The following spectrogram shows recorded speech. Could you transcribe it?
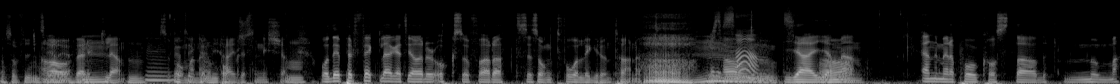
en så fin serie. Ja, verkligen. Mm. Mm. Så Jag får man den i high definition. Mm. Och det är perfekt läge att göra det också för att säsong två ligger runt hörnet. Mm. Är det sant? Jajamän. Ännu mera påkostad mumma.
